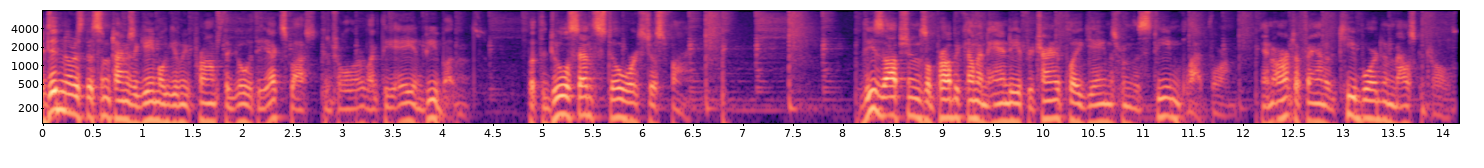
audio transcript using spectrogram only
I did notice that sometimes a game will give me prompts that go with the Xbox controller, like the A and B buttons, but the DualSense still works just fine. These options will probably come in handy if you're trying to play games from the Steam platform and aren't a fan of keyboard and mouse controls.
